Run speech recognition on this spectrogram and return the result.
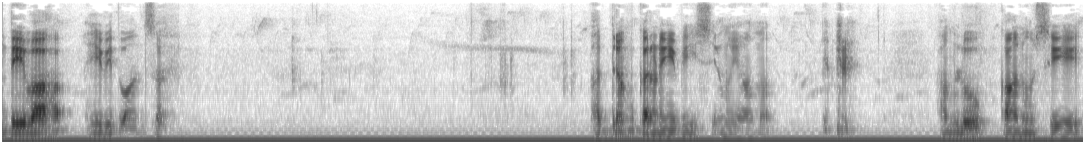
देवाः हे विद्वांस। भद्रम करणे भी शृणुयाम हम लोग कानों से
